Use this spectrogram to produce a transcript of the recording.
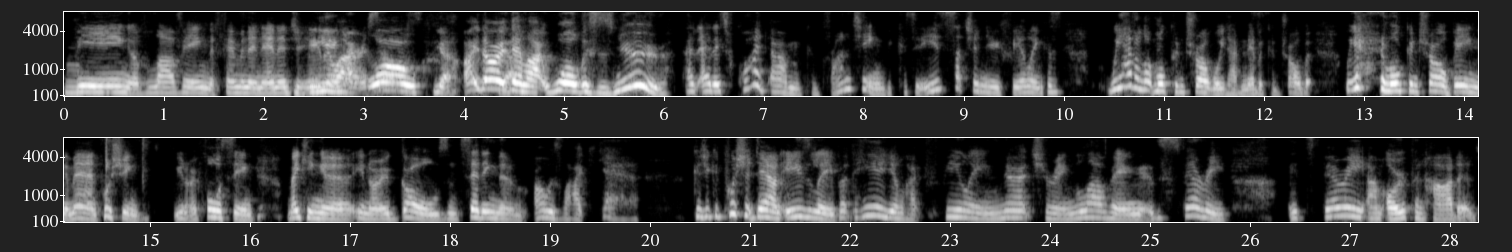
mm. being, of loving, the feminine energy. Being like, whoa. Yeah. I know. Yeah. They're like, whoa, this is new. And and it's quite um confronting because it is such a new feeling because we have a lot more control. We have never control, but we have more control being the man, pushing, you know, forcing, making a, you know, goals and setting them. I was like, yeah, because you could push it down easily but here you're like feeling nurturing loving. It's very it's very um, open-hearted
